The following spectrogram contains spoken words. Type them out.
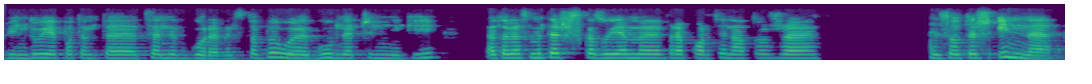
winduje potem te ceny w górę, więc to były główne czynniki. Natomiast my też wskazujemy w raporcie na to, że są też inne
